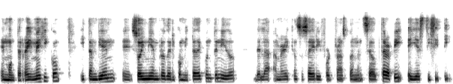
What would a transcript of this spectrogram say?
en Monterrey, México, y también eh, soy miembro del comité de contenido de la American Society for Transplant and Cell Therapy, ASTCT.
